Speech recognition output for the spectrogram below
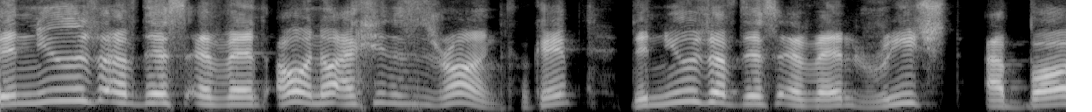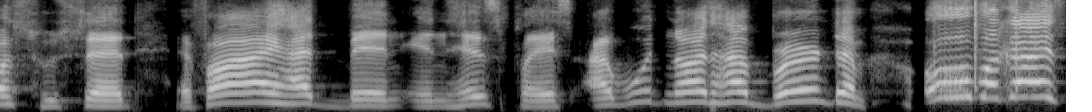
The news of this event, oh no, actually, this is wrong. Okay. The news of this event reached Abbas who said, If I had been in his place, I would not have burned them. Oh my guys,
